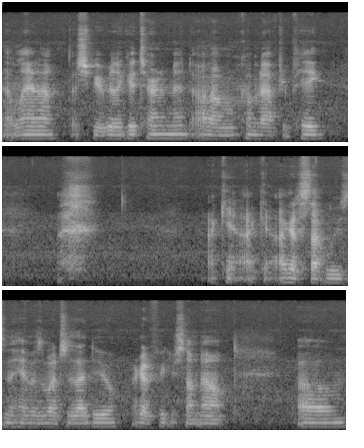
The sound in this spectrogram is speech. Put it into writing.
Atlanta. That should be a really good tournament. Um, coming after Pig. I can't. I can't. I gotta stop losing to him as much as I do. I gotta figure something out. Um,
